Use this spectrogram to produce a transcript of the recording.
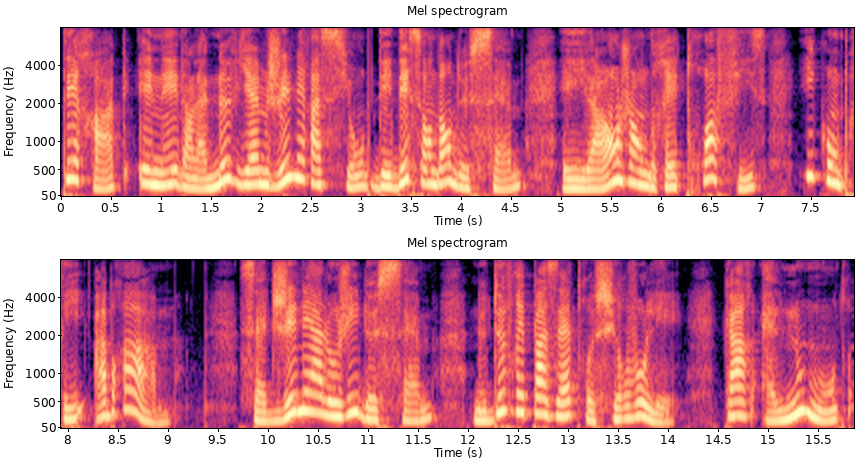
Térak est né dans la neuvième génération des descendants de Sem et il a engendré trois fils, y compris Abraham. Cette généalogie de Sem ne devrait pas être survolée, car elle nous montre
